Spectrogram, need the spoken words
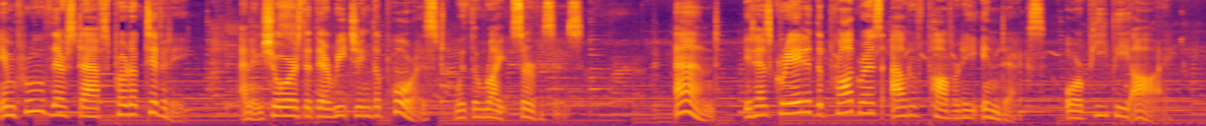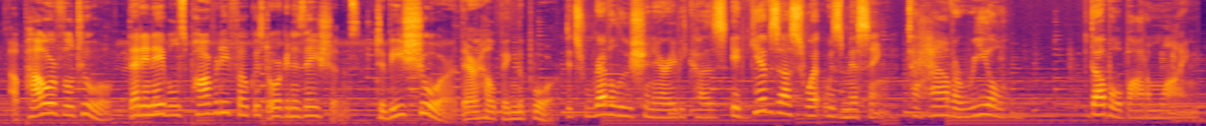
improve their staff's productivity and ensures that they're reaching the poorest with the right services. And it has created the Progress Out of Poverty Index, or PPI, a powerful tool that enables poverty focused organizations to be sure they're helping the poor. It's revolutionary because it gives us what was missing to have a real double bottom line.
